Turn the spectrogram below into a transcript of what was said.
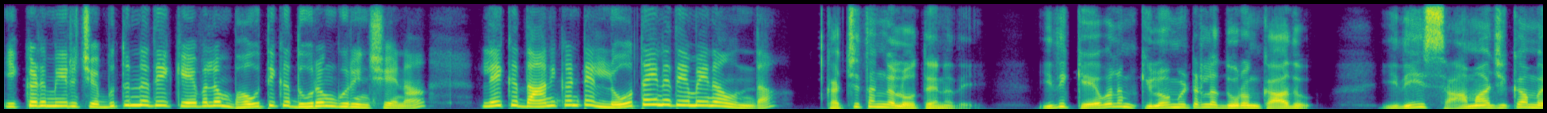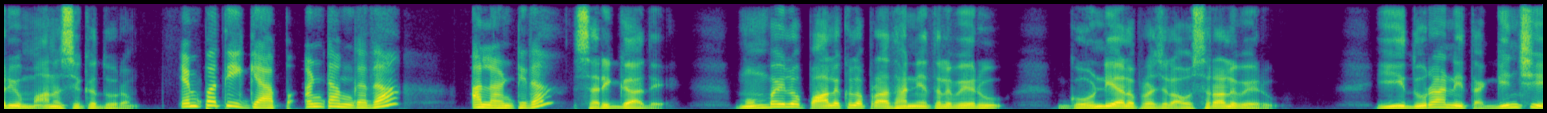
ఇక్కడ మీరు చెబుతున్నదే కేవలం భౌతిక దూరం గురించేనా? లేక దానికంటే లోతైనదేమైనా ఉందా? ఖచ్చితంగా లోతైనది. ఇది కేవలం కిలోమీటర్ల దూరం కాదు. ఇది సామాజిక మరియు మానసిక దూరం. ఎంపతి గ్యాప్ అంటాం గదా? అలాంటిదా? సరిగ్గాదే ముంబైలో పాలకుల ప్రాధాన్యతలు వేరు గోండియాలో ప్రజల అవసరాలు వేరు. ఈ దూరాన్ని తగ్గించి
